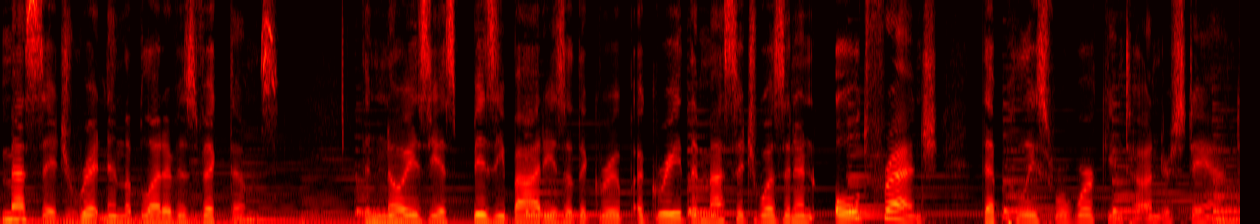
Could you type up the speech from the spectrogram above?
message written in the blood of his victims. The noisiest busybodies of the group agreed the message was in an old French that police were working to understand.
